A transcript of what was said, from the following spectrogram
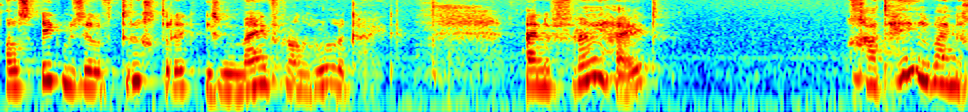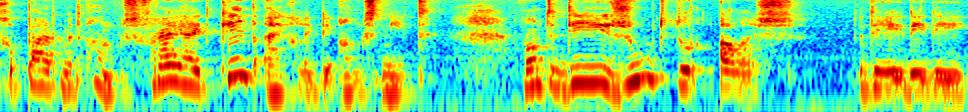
Als ik mezelf terugtrek, is mijn verantwoordelijkheid. En de vrijheid gaat heel weinig gepaard met angst. Vrijheid kent eigenlijk die angst niet. Want die zoomt door alles. Die, die, die,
